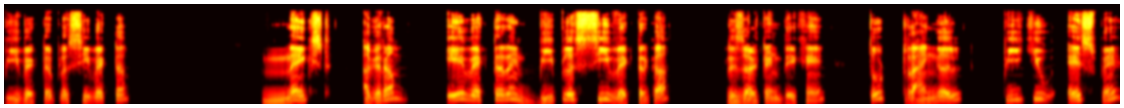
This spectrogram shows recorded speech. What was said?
B vector plus C vector. Next, अगर हम A vector and B plus C vector का रिजल्टेंट देखें तो ट्राइंगल पी क्यू एस में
